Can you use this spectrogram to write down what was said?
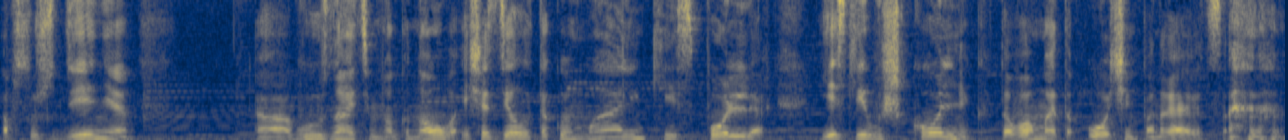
обсуждение, а, вы узнаете много нового. Я сейчас сделаю такой маленький спойлер. Если вы школьник, то вам это очень понравится.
